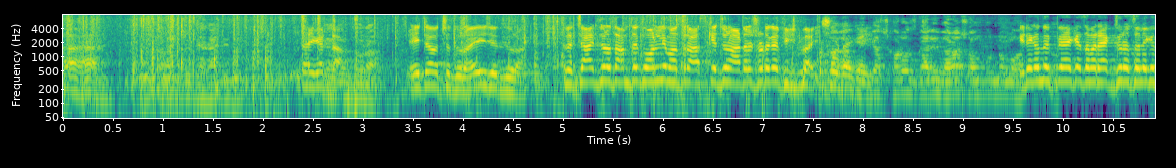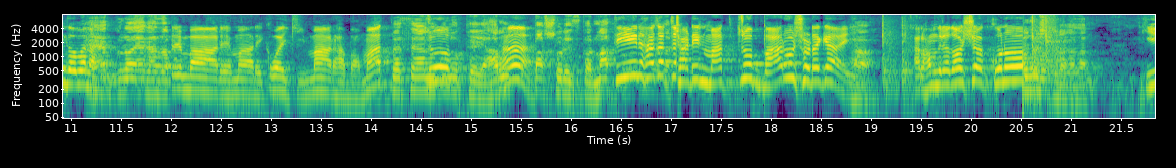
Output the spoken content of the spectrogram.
হ্যাঁ হ্যাঁ। দেখা দিতেছি। টাইগারটা এইটা হচ্ছে এই যে তাহলে চার জোড়া দাম থেকে অনলি মাত্র আজকের জন্য আঠারোশো টাকা ফিক্সড ভাই একশো টাকায়। খরচ গাড়ি ভাড়া সম্পূর্ণ এটা কিন্তু প্যাকেজ আবার এক জোড়া চলে কিন্তু হবে না? এক জোড়া এক হাজার। মারে মারে কয় কি? মার হাবা মাত্র হ্যাঁ। পাঁচশো তিন হাজার ষাটিন মাত্র বারোশো টাকায়। হ্যাঁ। আলহামদুলিল্লাহ দর্শক কোনো কি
